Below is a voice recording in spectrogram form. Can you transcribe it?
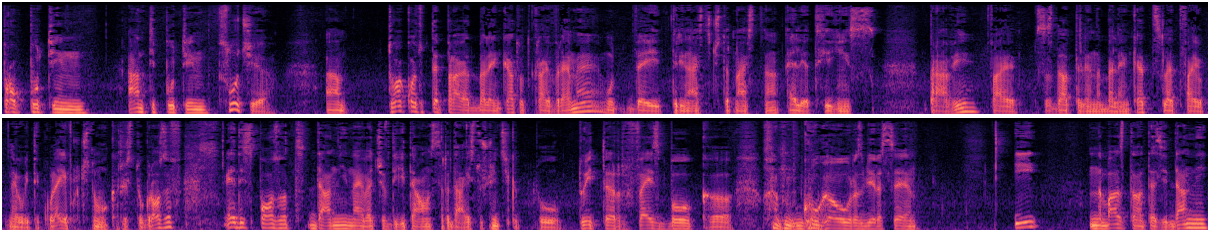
про-Путин, антипутин. В случая, а, това, което те правят Беленкат от край време, от 2013-14, Елият Хигинс прави, това е създателя на Беленкет, след това и неговите колеги, включително Христо Грозев, е да използват данни най-вече в дигитална среда. Източници като Twitter, Facebook, Google, разбира се, и на базата на тези данни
